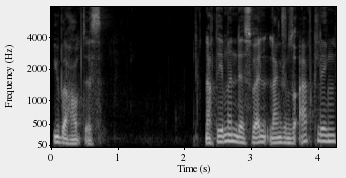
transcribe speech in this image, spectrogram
überhaupt ist. Nachdem dann der Swell langsam so abkling,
